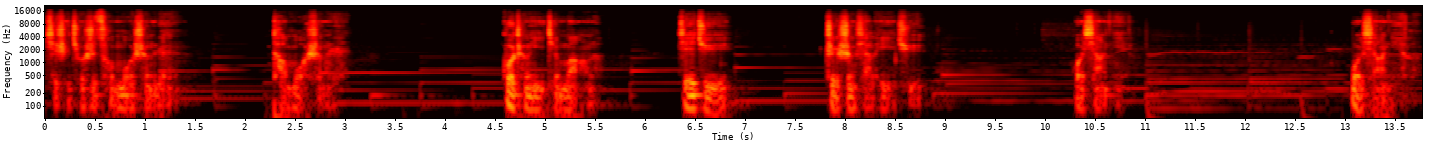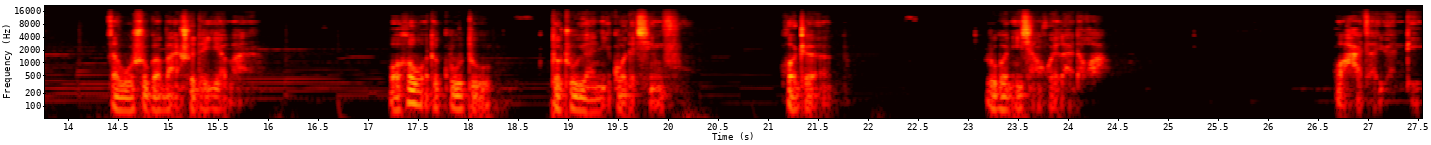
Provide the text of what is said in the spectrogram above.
其实就是从陌生人到陌生人，过程已经忘了，结局只剩下了一句：我想你，我想你了。在无数个晚睡的夜晚，我和我的孤独都祝愿你过得幸福，或者。如果你想回来的话，我还在原地。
